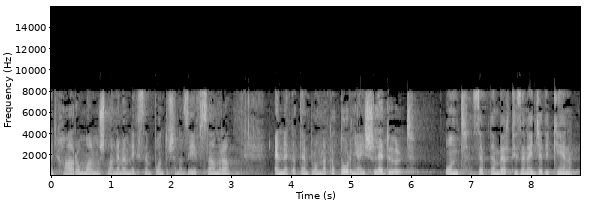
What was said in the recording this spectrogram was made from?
vagy hárommal, most már nem emlékszem pontosan az évszámra, ennek a templomnak a tornya is ledőlt, pont szeptember 11-én,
